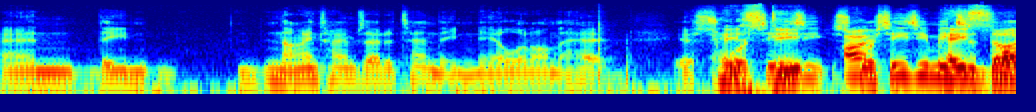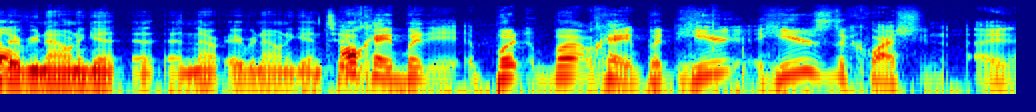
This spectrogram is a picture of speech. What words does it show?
and they. Nine times out of ten, they nail it on the head. If Hey, Scorsese, right. Scorsese makes Hey, a dud every now and again, and and every now and again too. Okay, but but but okay, but here here's the question. Uh, uh,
